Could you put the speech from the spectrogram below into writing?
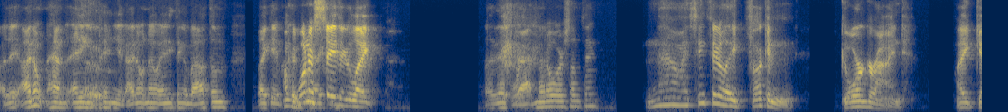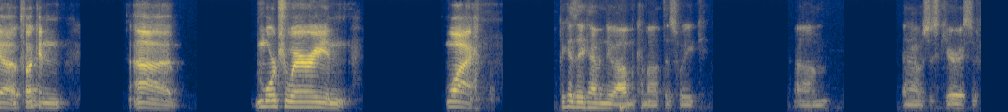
Are they? I don't have any opinion. I don't know anything about them. Like it I want to like, say they're like. are they like rap metal or something. No, I think they're like fucking gore grind, like uh, Okay. fucking uh, mortuary and why? because they have a new album come out this week. Um, and I was just curious if it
